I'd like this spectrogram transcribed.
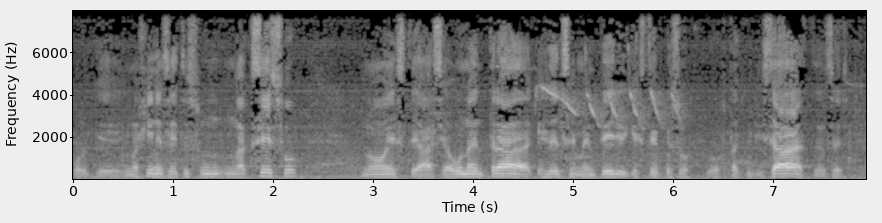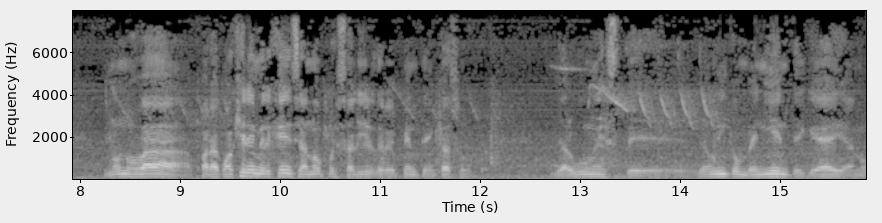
Porque imagínense, este es un, acceso no este hacia una entrada que es del cementerio y que esté pues obstaculizada, entonces no nos va para cualquier emergencia no puede salir de repente en caso de algún este de algún inconveniente que haya, ¿no?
